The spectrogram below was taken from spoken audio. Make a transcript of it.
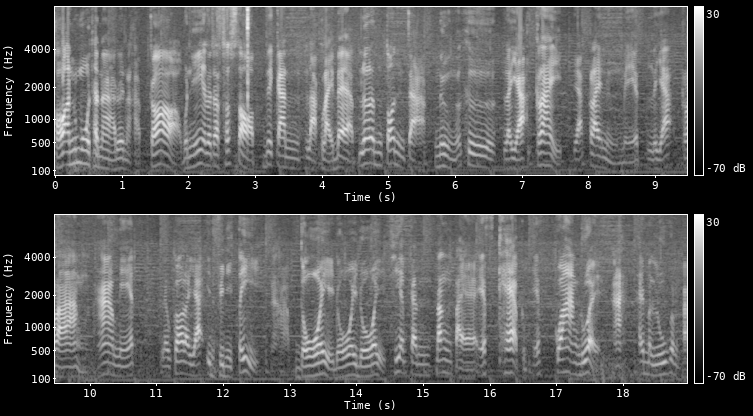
ขออนุโมทนาด้วยนะครับ ก็วันนี้เราจะทดสอบด้วยกันหลากหลายแบบเริ่มต้นจาก1ก็คือระยะใกล้ระยะใกล้ 1 เมตร ระยะกลาง 5 เมตร แล้วก็ระยะอินฟินิตี้นะครับโดยโดยโดยเทียบกันตั้งแต่ F แคบกับ F กว้างด้วยอะให้มันรู้กันไป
